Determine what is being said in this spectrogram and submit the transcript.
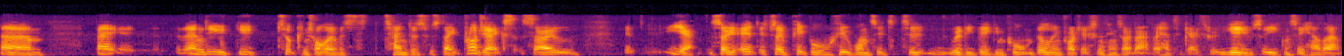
um, uh, and you, you took control over tenders for state projects. So yeah, so it, so people who wanted to really big important building projects and things like that, they had to go through you. So you can see how that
